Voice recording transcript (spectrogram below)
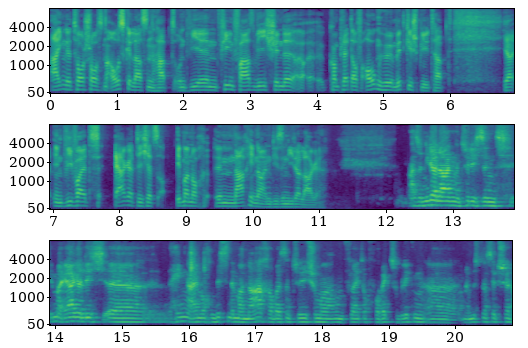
eigene Torchancen ausgelassen habt und wie ihr in vielen Phasen, wie ich finde, äh, komplett auf Augenhöhe mitgespielt habt. Ja, inwieweit ärgert dich jetzt immer noch im Nachhinein diese Niederlage? Also Niederlagen natürlich sind immer ärgerlich, äh, hängen einem auch ein bisschen immer nach, aber ist natürlich schon mal, um vielleicht auch vorweg zu blicken, äh, wir müssen das jetzt schnell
